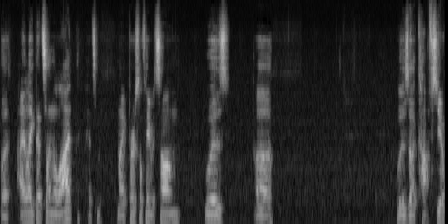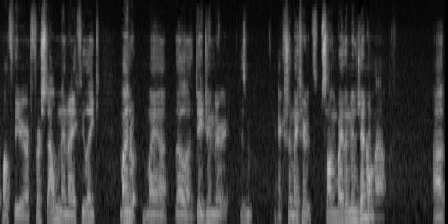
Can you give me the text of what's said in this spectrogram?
But I like that song a lot. That's my personal favorite song. Was uh, was uh, Cough Syrup off their first album, and I feel like my my uh, uh, Daydreamer is actually my favorite song by them in general now. Uh,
